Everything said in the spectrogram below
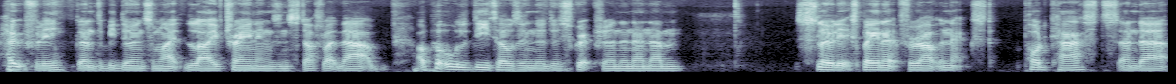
hopefully going to be doing some like live trainings and stuff like that. I'll put all the details in the description and then um, slowly explain it throughout the next podcasts and uh,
